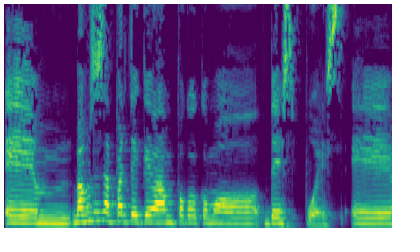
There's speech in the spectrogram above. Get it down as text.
Eh, vamos a esa parte que va un poco como después. Eh,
